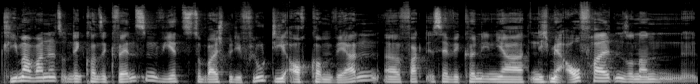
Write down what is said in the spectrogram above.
Klimawandels und den Konsequenzen, wie jetzt zum Beispiel die Flut, die auch kommen werden. Äh, Fakt ist ja, wir können ihn ja nicht mehr aufhalten, sondern äh,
